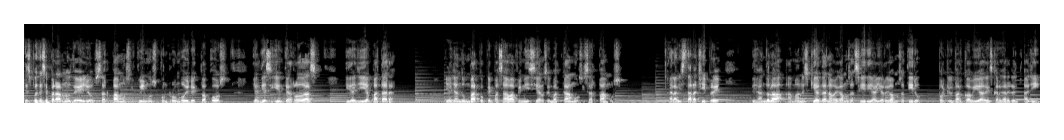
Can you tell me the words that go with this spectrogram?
Después de separarnos de ellos, zarpamos y fuimos con rumbo directo a Cos y al día siguiente a Rodas y de allí a Patara. Y hallando un barco que pasaba a Fenicia, nos embarcamos y zarpamos. Al avistar a Chipre, dejándola a mano izquierda, navegamos a Siria y arribamos a Tiro, porque el barco había de descargar allí.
